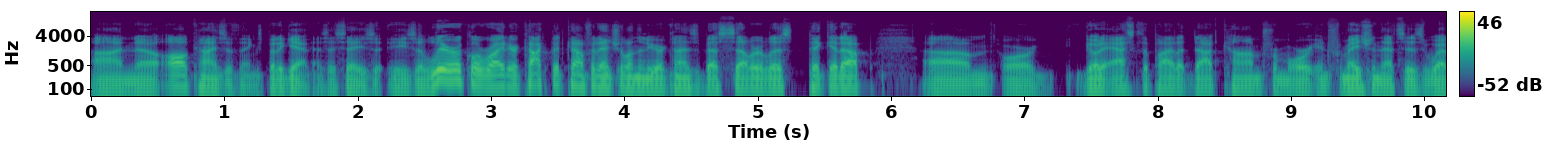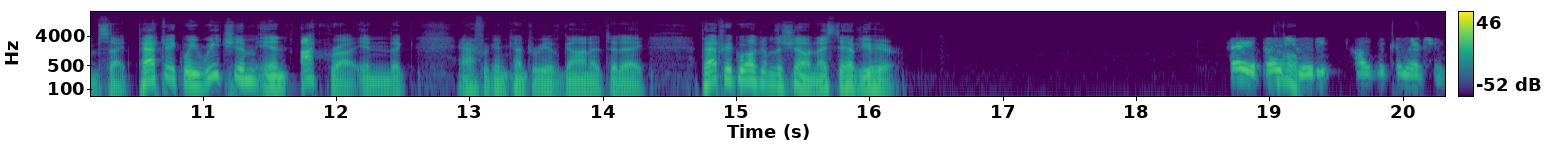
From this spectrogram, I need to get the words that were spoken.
on uh, all kinds of things. But again, as I say, he's a, he's a, lyrical writer. Cockpit Confidential on the New York Times bestseller list. Pick it up um, or go to askthepilot.com for more information. That's his website. Patrick, we reach him in Accra in the African country of Ghana today. Patrick, welcome to the show. Nice to have you here. Hey, thanks, Hello. Rudy. How's the connection?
